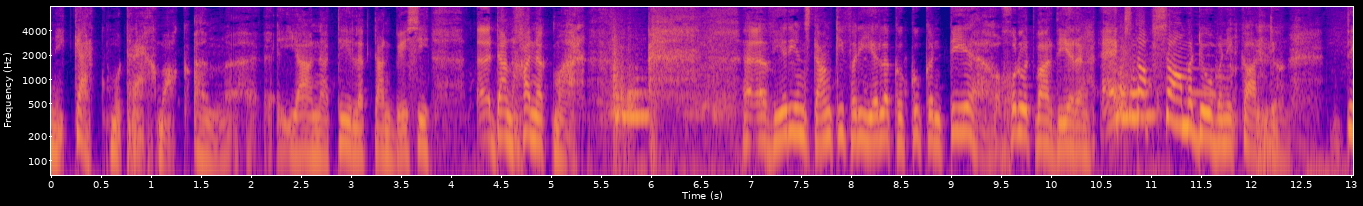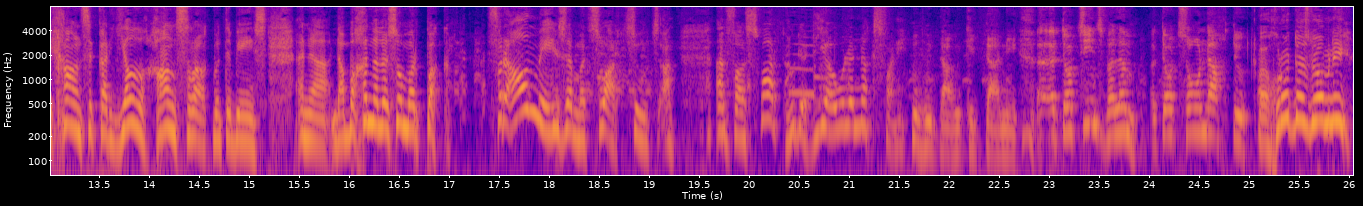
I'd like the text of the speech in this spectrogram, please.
en die kerk moet regmaak. Ehm um, ja, natuurlik tant Bessie. Uh, dan gaan ek maar. Uh, weer eens dankie vir die heerlike koek en tee. Groot waardering. Ek stap saam met Dominee kar toe. Die ganse kan heel hans raak met 'n mens en uh, dan begin hulle sommer pik. Veral mense met swart suits aan. En van swart hoede, die hou hulle niks van nie. dankie Tannie. Uh, totsiens Willem. Tot Sondag toe. Uh, groetnis dominee,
